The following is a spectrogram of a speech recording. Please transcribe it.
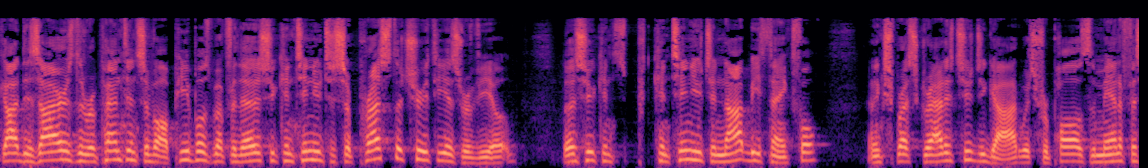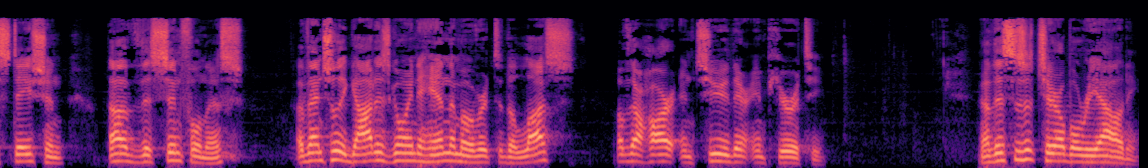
God desires the repentance of all peoples, but for those who continue to suppress the truth he has revealed, those who can continue to not be thankful and express gratitude to God, which for Paul is the manifestation of this sinfulness, eventually God is going to hand them over to the lusts of their heart and to their impurity. Now this is a terrible reality.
